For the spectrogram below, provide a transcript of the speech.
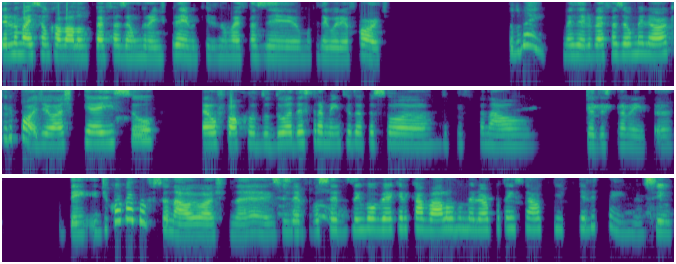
Ele não vai ser um cavalo que vai fazer um grande prêmio, que ele não vai fazer uma categoria forte tudo bem, mas ele vai fazer o melhor que ele pode. Eu acho que é isso, é o foco do, do adestramento da pessoa, do profissional de adestramento. De, de qualquer profissional, eu acho, né? Sim. Você desenvolver aquele cavalo no melhor potencial que, que ele tem, né? Sim.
